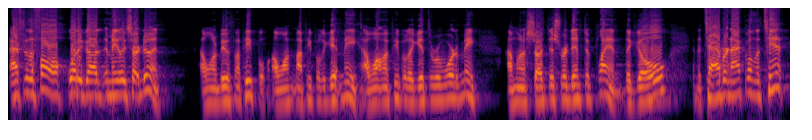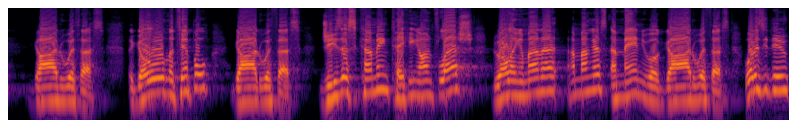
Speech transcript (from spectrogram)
after the fall, what did God immediately start doing? I want to be with my people. I want my people to get me. I want my people to get the reward of me. I'm going to start this redemptive plan. The goal and the tabernacle and the tent, God with us. The goal in the temple, God with us. Jesus coming, taking on flesh, dwelling among us, Emmanuel, God with us. What does he do?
